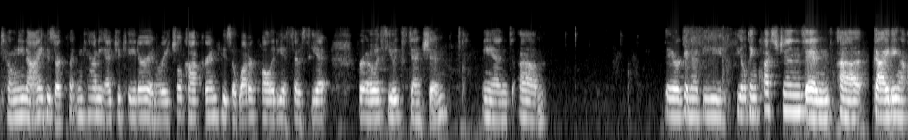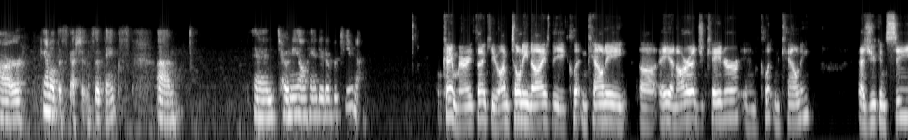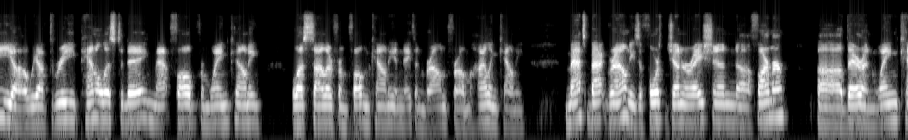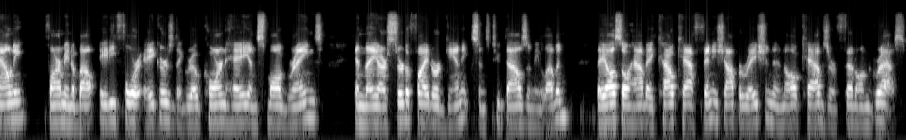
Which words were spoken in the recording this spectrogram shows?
Tony Nye, who's our Clinton County educator, and Rachel Cochran, who's a water quality associate for OSU Extension. And um, they're going to be fielding questions and uh, guiding our panel discussion. So thanks. Um, and Tony, I'll hand it over to you now. Okay, Mary, thank you. I'm Tony Nye, the Clinton County uh, A&R educator in Clinton County. As you can see, uh, we have three panelists today, Matt Falb from Wayne County, Les Seiler from Fulton County, and Nathan Brown from Highland County. Matt's background, he's a fourth generation uh, farmer uh, there in Wayne County, farming about 84 acres. They grow corn, hay, and small grains, and they are certified organic since 2011. They also have a cow calf finish operation, and all calves are fed on grass.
